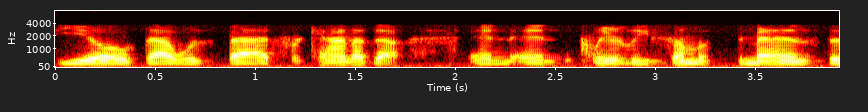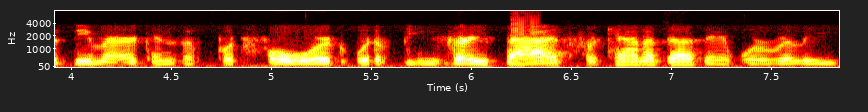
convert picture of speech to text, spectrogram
deal that was bad for Canada. And, and clearly, some of the demands that the Americans have put forward would have been very bad for Canada. They were really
